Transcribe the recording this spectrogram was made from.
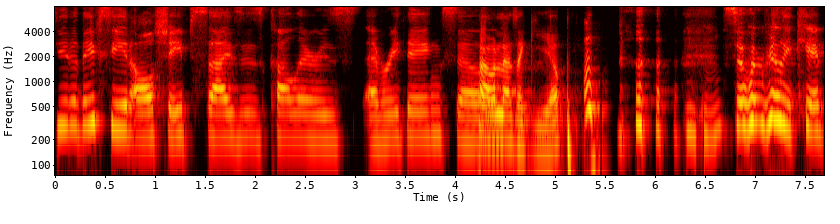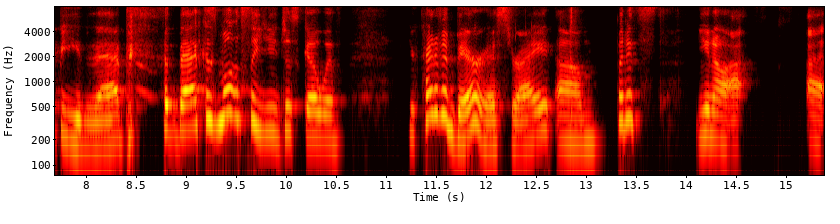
you know they've seen all shapes sizes colors everything so Paola's like, yep. Mhm. so it really can't be that bad because mostly you just go with you're kind of embarrassed right um but it's you know i, I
